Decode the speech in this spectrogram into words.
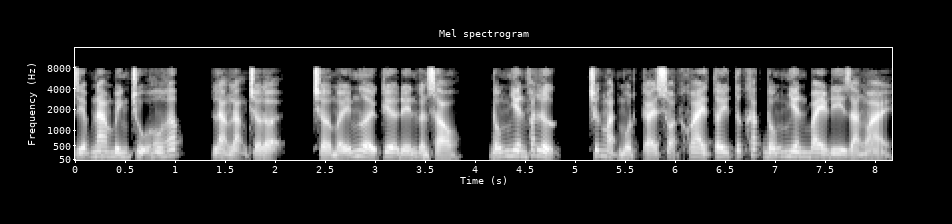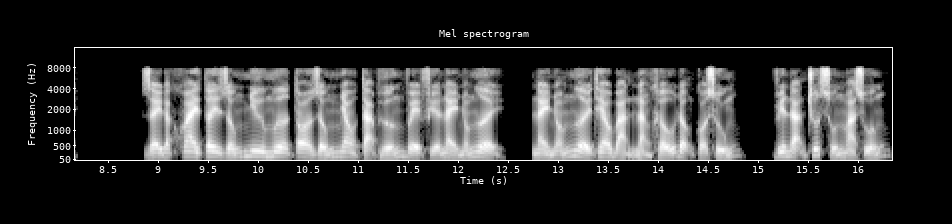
Diệp Nam bính trụ hô hấp, lặng lặng chờ đợi, chờ mấy người kia đến gần sau, đống nhiên phát lực, trước mặt một cái sọt khoai tây tức khắc đống nhiên bay đi ra ngoài. Dây đặc khoai tây giống như mưa to giống nhau tạp hướng về phía này nhóm người, này nhóm người theo bản năng khấu động có súng, viên đạn chút xuống mà xuống,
